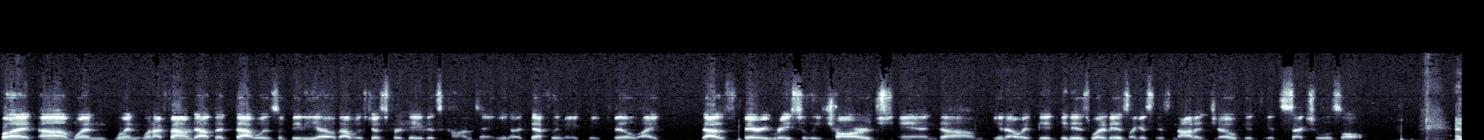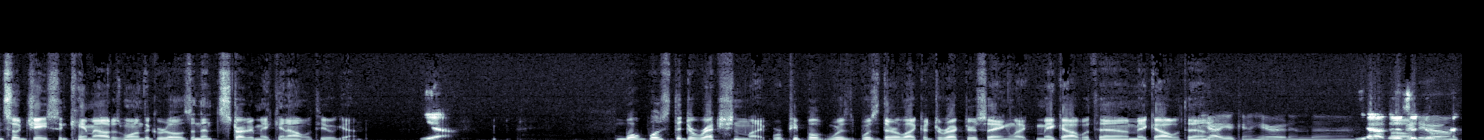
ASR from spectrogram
But um, when when when I found out that that was a video that was just for David's content, you know, it definitely made me feel like that was very racially charged, and um, you know, it, it, it is what it is. Like it's, it's not a joke; it, it's sexual assault. And so Jason came out as one of the gorillas and then started making out with you again. Yeah. What was the direction like? Were people was was there like a director saying like make out with him, make out with him? Yeah, you can hear it in the Yeah, there's a director,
